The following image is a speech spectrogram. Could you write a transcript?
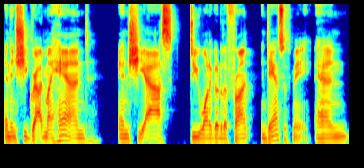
and then she grabbed my hand and she asked, Do you want to go to the front and dance with me? And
